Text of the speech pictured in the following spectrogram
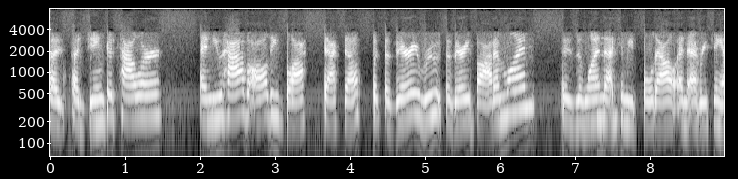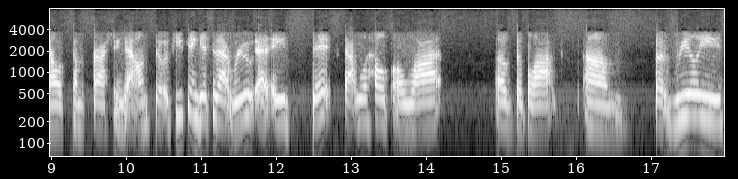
a, a Jenga tower, and you have all these blocks stacked up, but the very root, the very bottom one, is the one that can be pulled out and everything else comes crashing down. So if you can get to that root at age six, that will help a lot of the blocks. Um, but really,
